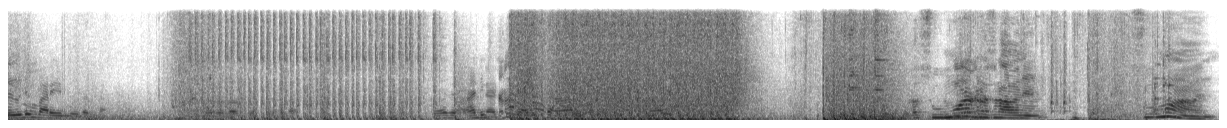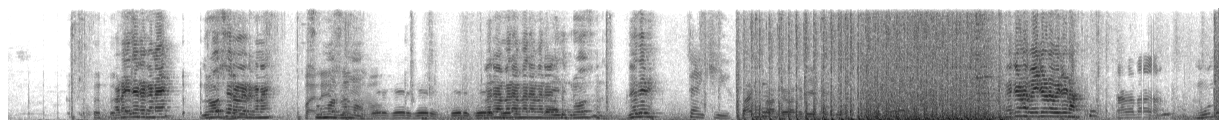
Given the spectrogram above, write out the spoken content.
മേടും പറയുന്നുണ്ടല്ല സുമോടെ ഡ്രസ്സർ അവന്. സുമോ അവൻ. ഇത് എടുക്കണേ. ഗ്രോസറി എടുക്കണേ. Sumo Sumo. വരാം വരാം വരാം വരാം. ഇത് ഗ്രോസറി. മൂന്ന്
